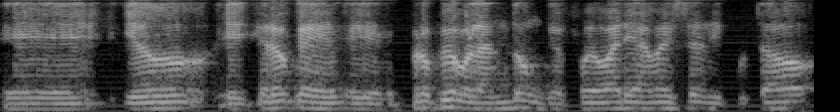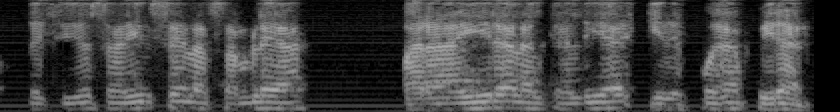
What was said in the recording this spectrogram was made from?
Eh, yo eh, creo que el propio Blandón, que fue varias veces diputado, decidió salirse de la Asamblea para ir a la alcaldía y después aspirar.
